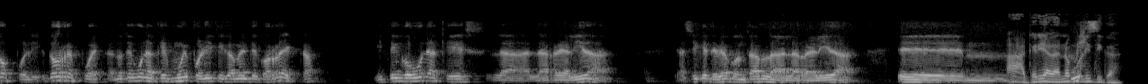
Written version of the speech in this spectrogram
dos, dos respuestas. No tengo una que es muy políticamente correcta y tengo una que es la, realidad. Así que te voy a contar la, realidad. Eh, ah, quería la no política.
